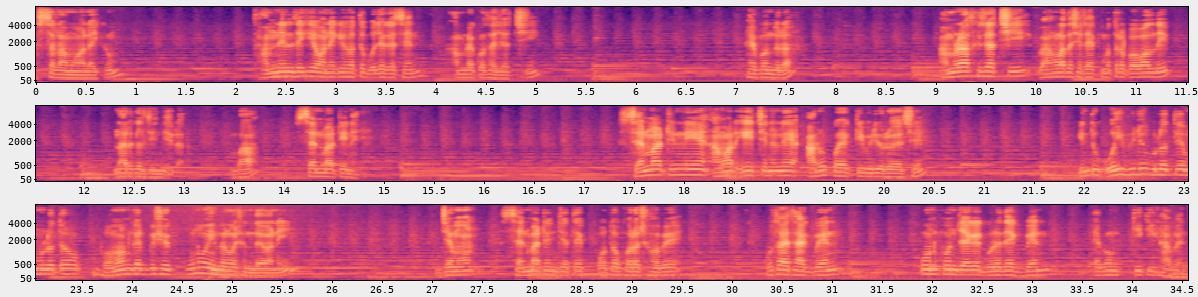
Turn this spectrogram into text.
আসসালামু আলাইকুম। থামনেল দেখে অনেকে হয়তো বুঝে গেছেন আমরা কোথায় যাচ্ছি। হ্যাঁ বন্ধুরা, আমরা আজকে যাচ্ছি বাংলাদেশের একমাত্র প্রবাল দ্বীপ, নারকেল জিঞ্জিরা বা সেন্ট মার্টিনে। সেন্ট মার্টিন নিয়ে আমার এই চ্যানেলে আরও কয়েকটি ভিডিও রয়েছে। কিন্তু ওই ভিডিওগুলোতে মূলত ভ্রমণ গাইড বিষয়ে কোনো ইনফরমেশন দেওয়া নেই। যেমন সেন্ট মার্টিন যেতে কত খরচ হবে কোথায় থাকবেন, কোন কোন জায়গায় ঘুরে দেখবেন এবং কি কি খাবেন।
